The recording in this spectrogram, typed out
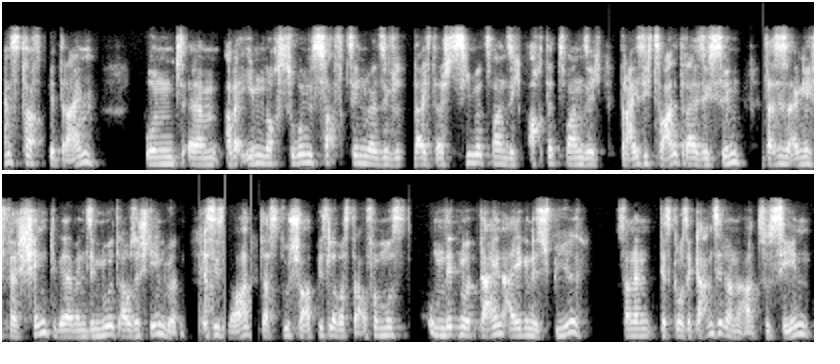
ernsthaft betreiben und ähm, aber eben noch so im Saft sind, weil sie vielleicht erst 27, 28, 30, 32 sind, dass es eigentlich verschenkt wäre, wenn sie nur draußen stehen würden. Es ist wahr, dass du schon ein bisschen was drauf haben musst, um nicht nur dein eigenes Spiel, sondern das große Ganze dann auch zu sehen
